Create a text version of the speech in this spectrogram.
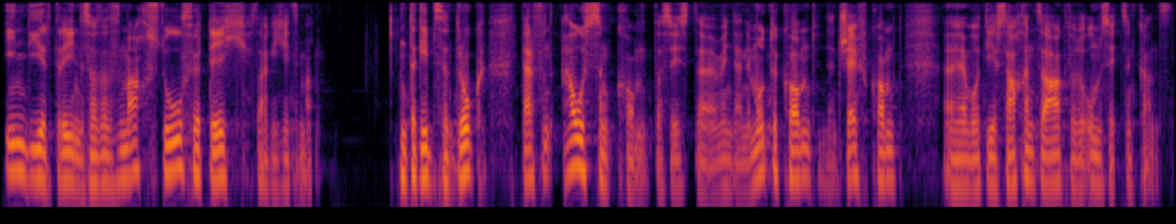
in dir drin. Also das machst du für dich, sage ich jetzt mal. Und da gibt es einen Druck, der von außen kommt. Das ist, äh, wenn deine Mutter kommt, wenn dein Chef kommt, äh, wo dir Sachen sagt, du umsetzen kannst.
